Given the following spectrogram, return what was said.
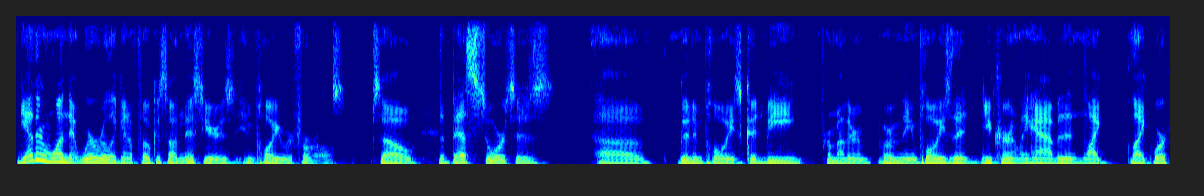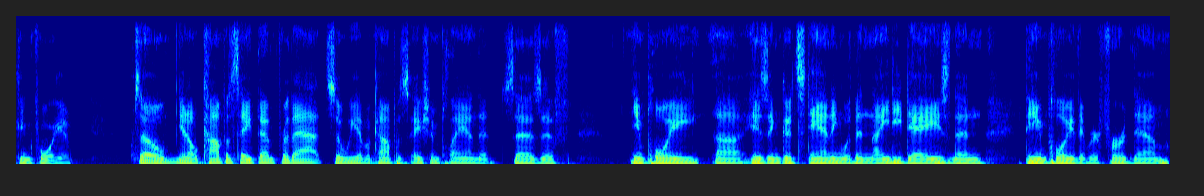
The other one that we're really going to focus on this year is employee referrals. So the best sources of good employees could be from other from the employees that you currently have and like like working for you. So you know compensate them for that. So we have a compensation plan that says if the employee uh, is in good standing within 90 days, then the employee that referred them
